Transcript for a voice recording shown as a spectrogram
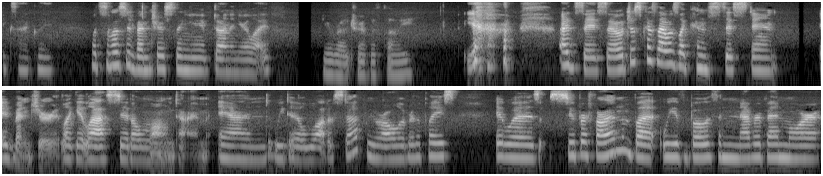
Exactly. What's the most adventurous thing you've done in your life? Your road trip with Chloe. Yeah, I'd say so. Just because that was like consistent adventure. Like it lasted a long time and we did a lot of stuff. We were all over the place. It was super fun, but we've both never been more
